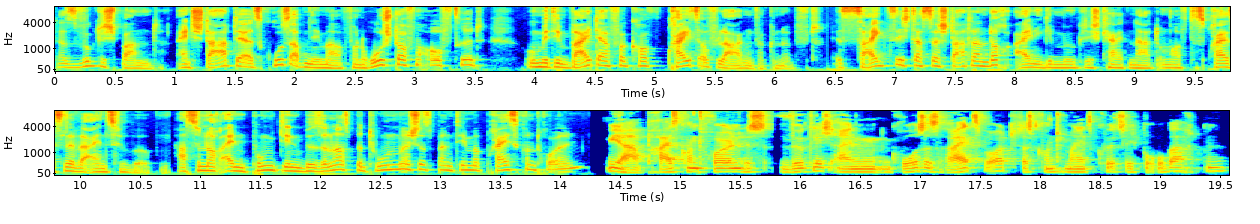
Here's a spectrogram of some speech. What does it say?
Das ist wirklich spannend. Ein Staat, der als Großabnehmer von Rohstoffen auftritt und mit dem Weiterverkauf Preisauflagen verknüpft. Es zeigt sich, dass der Staat dann doch einige Möglichkeiten hat, um auf das Preislevel einzuwirken. Hast du noch einen Punkt, den du besonders betonen möchtest beim Thema Preiskontrollen? Ja, Preiskontrollen ist wirklich ein großes Reizwort. Das konnte man jetzt kürzlich beobachten.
